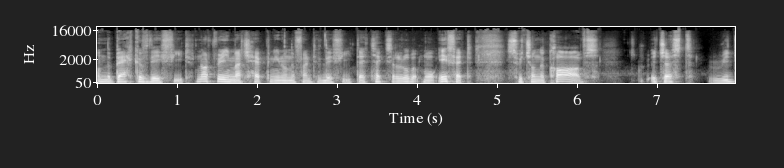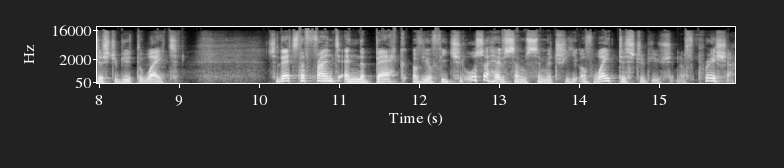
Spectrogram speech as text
on the back of their feet. Not very much happening on the front of their feet. That takes a little bit more effort. Switch on the calves, just redistribute the weight. So that's the front and the back of your feet should also have some symmetry of weight distribution, of pressure.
